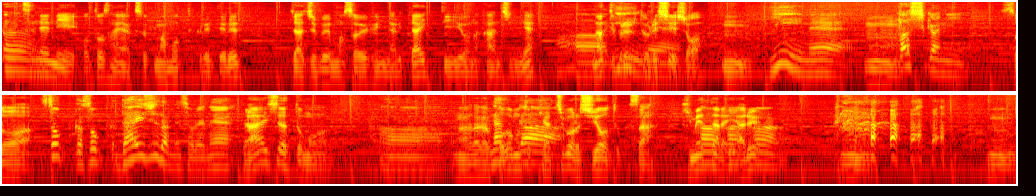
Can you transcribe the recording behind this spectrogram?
うん。常にお父さん約束守ってくれてる。じゃあ自分もそういうふうになりたいっていうような感じにねなってくれると嬉しいでしょ？うん。いいね。うん。確かに。そう。そっかそっか。大事だねそれね。大事だと思う。あうんだから子供とキャッチボールしようとかさ決めーたらやる。うん うん。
